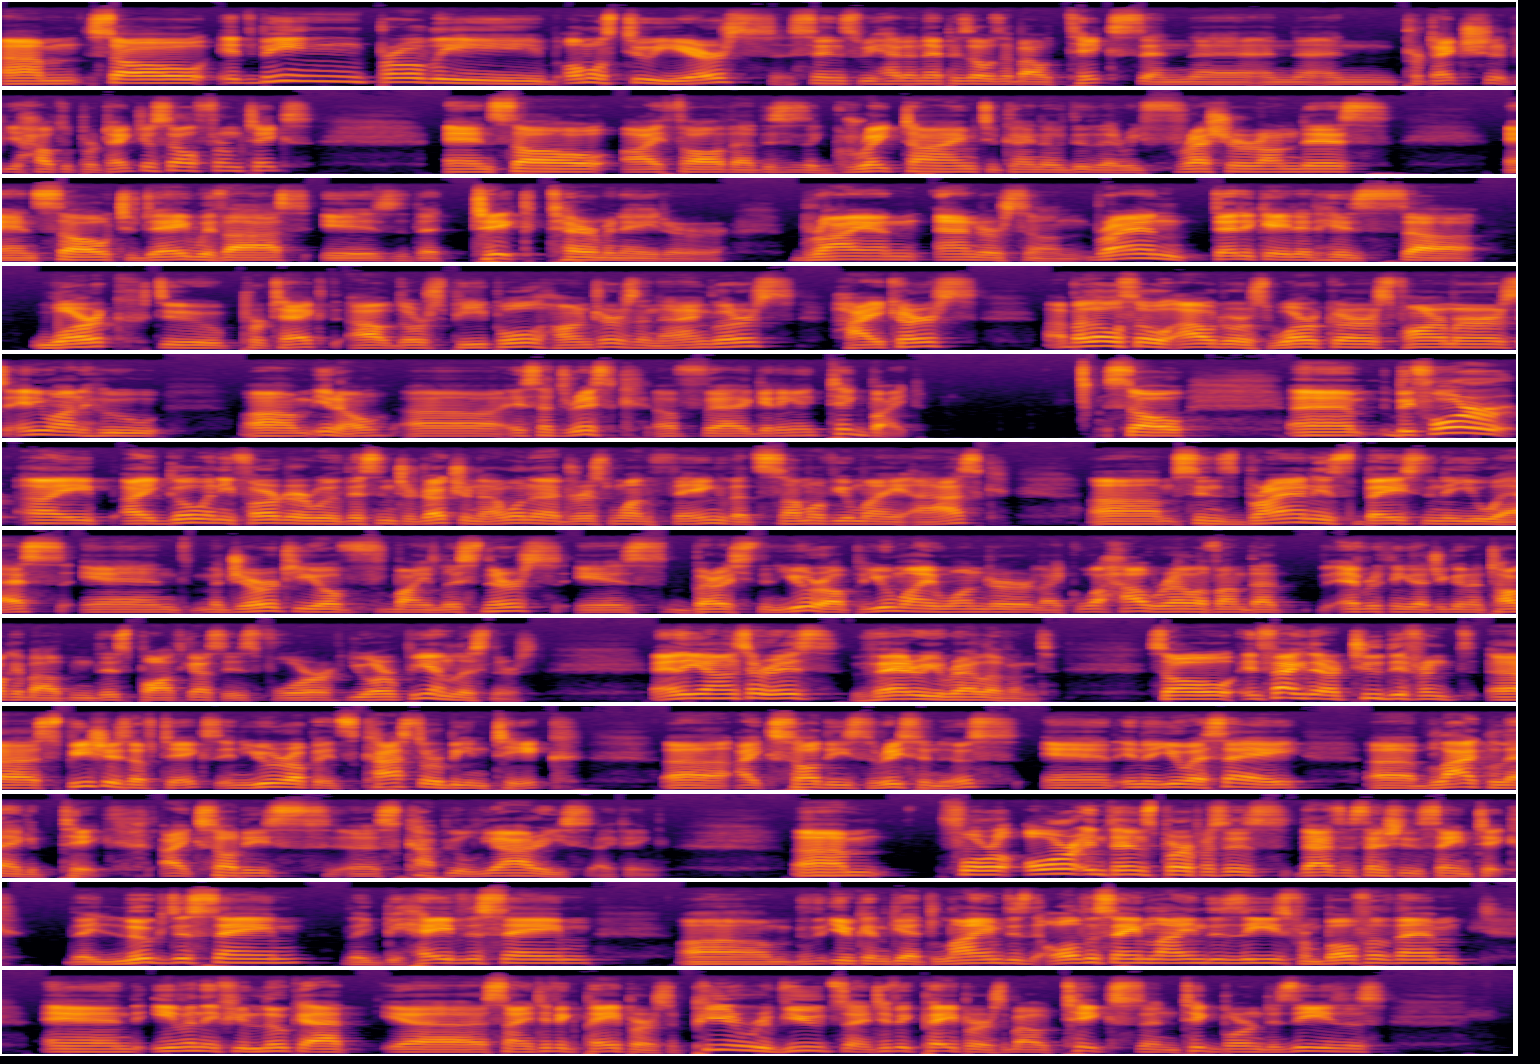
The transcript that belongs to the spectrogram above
um, so it's been probably almost two years since we had an episode about ticks and uh, and and protection, how to protect yourself from ticks. And so I thought that this is a great time to kind of do the refresher on this. And so today with us is the Tick Terminator, Brian Anderson. Brian dedicated his uh, work to protect outdoors people, hunters and anglers, hikers but also outdoors workers, farmers, anyone who um, you know uh, is at risk of uh, getting a tick bite. So. Um, before I, I go any further with this introduction, I want to address one thing that some of you might ask. Um, since Brian is based in the US and majority of my listeners is based in Europe, you might wonder like well, how relevant that everything that you're going to talk about in this podcast is for European listeners. And the answer is very relevant. So, in fact, there are two different uh, species of ticks. In Europe, it's castor bean tick, uh, Ixodes ricinus, and in the USA, uh, black-legged tick, Ixodes uh, scapularis, I think. Um, for all intents purposes, that's essentially the same tick. They look the same, they behave the same. Um, you can get Lyme, all the same Lyme disease from both of them. And even if you look at uh, scientific papers, peer reviewed scientific papers about ticks and tick borne diseases,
